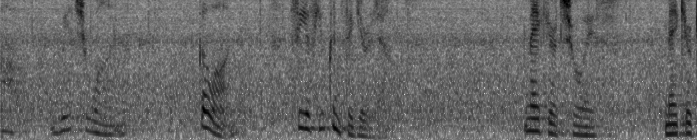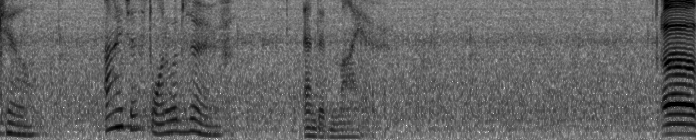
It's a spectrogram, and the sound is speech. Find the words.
oh, which one? Go on. See if you can figure it out. Make your choice. Make your kill. I just want to observe and admire. Uh,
